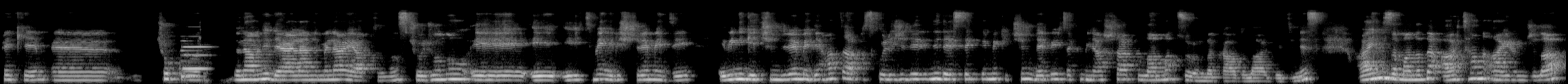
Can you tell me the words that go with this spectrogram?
Peki, e, çok önemli değerlendirmeler yaptınız. Çocuğunu e, e, eğitime eriştiremedi, evini geçindiremedi, hatta psikolojilerini desteklemek için de bir takım ilaçlar kullanmak zorunda kaldılar dediniz. Aynı zamanda da artan ayrımcılığa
